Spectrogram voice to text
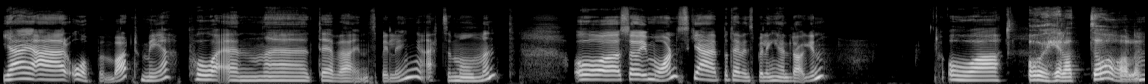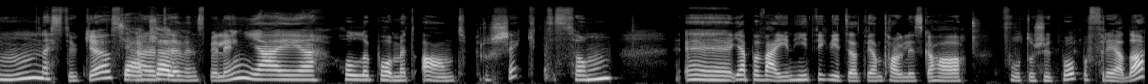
jag är uppenbart med på en tv-inspelning at the moment. Och så imorgon ska jag på tv-inspelning hela dagen. Och Oj, hela dagen. mm, nästa vecka ska är det tv-inspelning. Jag håller på med ett annat projekt som eh, jag på vägen hit fick veta att vi antagligen ska ha fotoshoot på på fredag.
